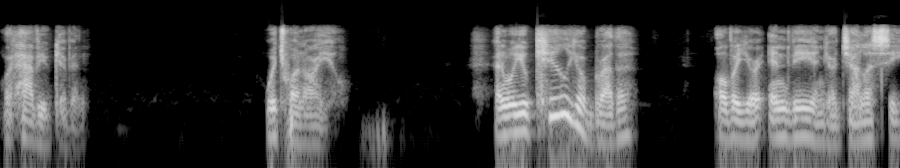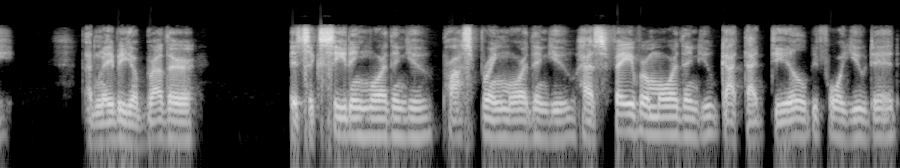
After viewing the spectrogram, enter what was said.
What have you given? Which one are you? And will you kill your brother over your envy and your jealousy? That maybe your brother is succeeding more than you, prospering more than you, has favor more than you, got that deal before you did,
